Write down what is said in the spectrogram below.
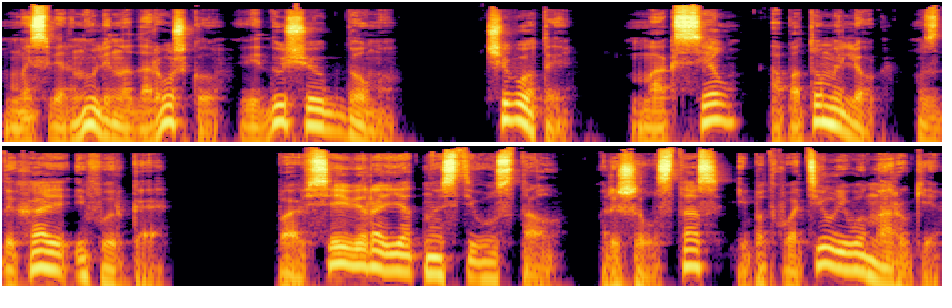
Мы свернули на дорожку, ведущую к дому. «Чего ты?» Макс сел, а потом и лег, вздыхая и фыркая. По всей вероятности устал, решил Стас и подхватил его на руки.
